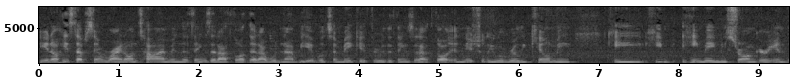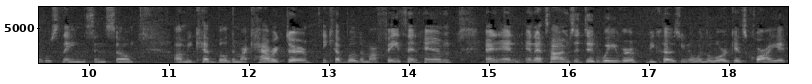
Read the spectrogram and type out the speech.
you know, he steps in right on time. And the things that I thought that I would not be able to make it through, the things that I thought initially would really kill me he he he made me stronger in those things. And so um, he kept building my character. He kept building my faith in him. And, and and at times it did waver because you know when the lord gets quiet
